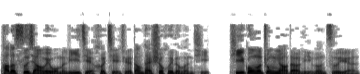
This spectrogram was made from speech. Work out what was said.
他的思想为我们理解和解决当代社会的问题提供了重要的理论资源。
